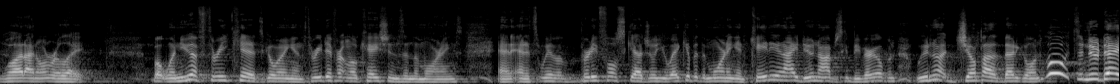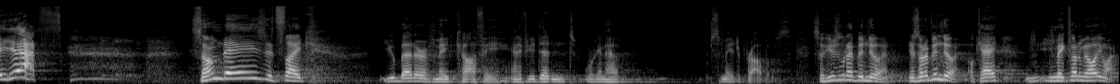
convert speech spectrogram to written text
what? I don't relate. But when you have three kids going in three different locations in the mornings, and, and we have a pretty full schedule, you wake up in the morning, and Katie and I do not, I'm just going to be very open, we do not jump out of bed going, whoo, it's a new day, yes! Some days it's like, you better have made coffee, and if you didn't, we're going to have some major problems. So here's what I've been doing. Here's what I've been doing, okay? You make fun of me all you want.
